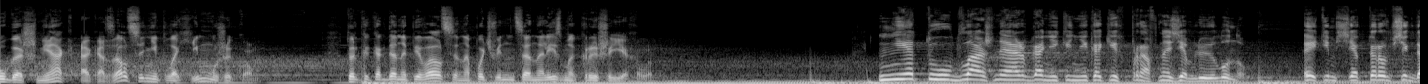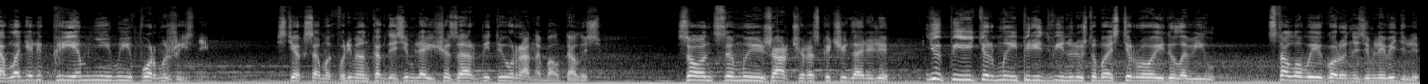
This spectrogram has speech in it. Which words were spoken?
Бугашмяк оказался неплохим мужиком. Только когда напивался, на почве национализма крыша ехала. Нету у влажной органики никаких прав на Землю и Луну. Этим сектором всегда владели кремниевые формы жизни. С тех самых времен, когда Земля еще за орбитой Урана болталась. Солнце мы жарче раскочегарили, Юпитер мы передвинули, чтобы астероиды ловил. Столовые горы на Земле видели?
